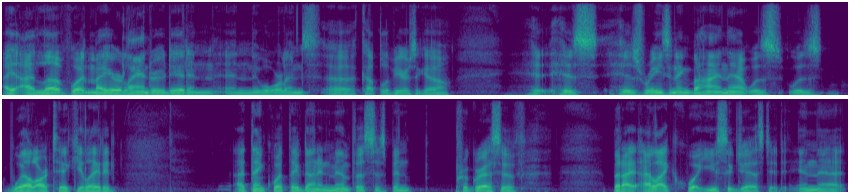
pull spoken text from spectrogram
I, I, love what Mayor Landrieu did in, in New Orleans uh, a couple of years ago. His his reasoning behind that was was well articulated. I think what they've done in Memphis has been progressive, but I, I like what you suggested in that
